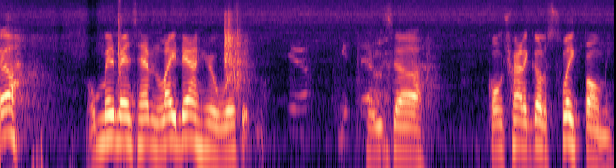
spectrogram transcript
Well, old Minute Man's having to lay down here with it. Yeah, get that. He's uh gonna try to go to sleep on me.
